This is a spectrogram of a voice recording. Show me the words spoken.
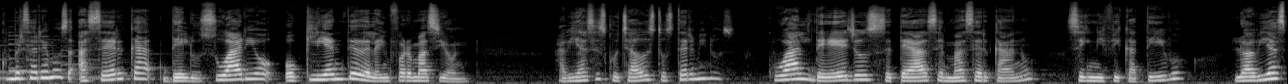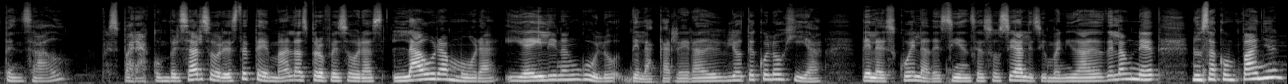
Conversaremos acerca del usuario o cliente de la información. ¿Habías escuchado estos términos? ¿Cuál de ellos se te hace más cercano, significativo? ¿Lo habías pensado? Pues para conversar sobre este tema, las profesoras Laura Mora y Eileen Angulo de la carrera de Bibliotecología de la Escuela de Ciencias Sociales y Humanidades de la UNED nos acompañan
